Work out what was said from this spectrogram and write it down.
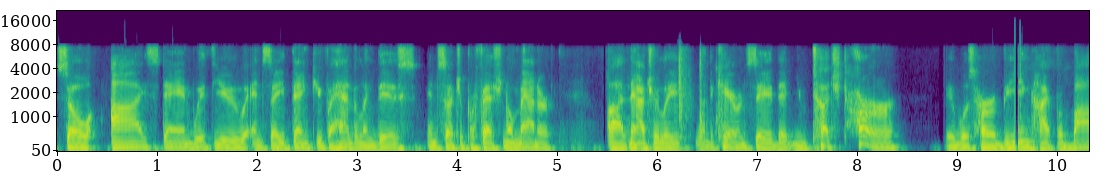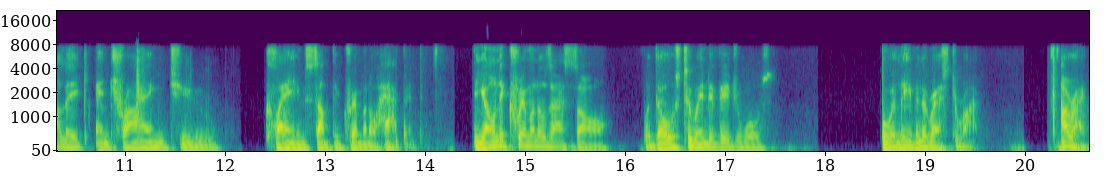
So I stand with you and say thank you for handling this in such a professional manner. Uh, naturally, when the Karen said that you touched her, it was her being hyperbolic and trying to claim something criminal happened. The only criminals I saw were those two individuals who were leaving the restaurant. All right,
